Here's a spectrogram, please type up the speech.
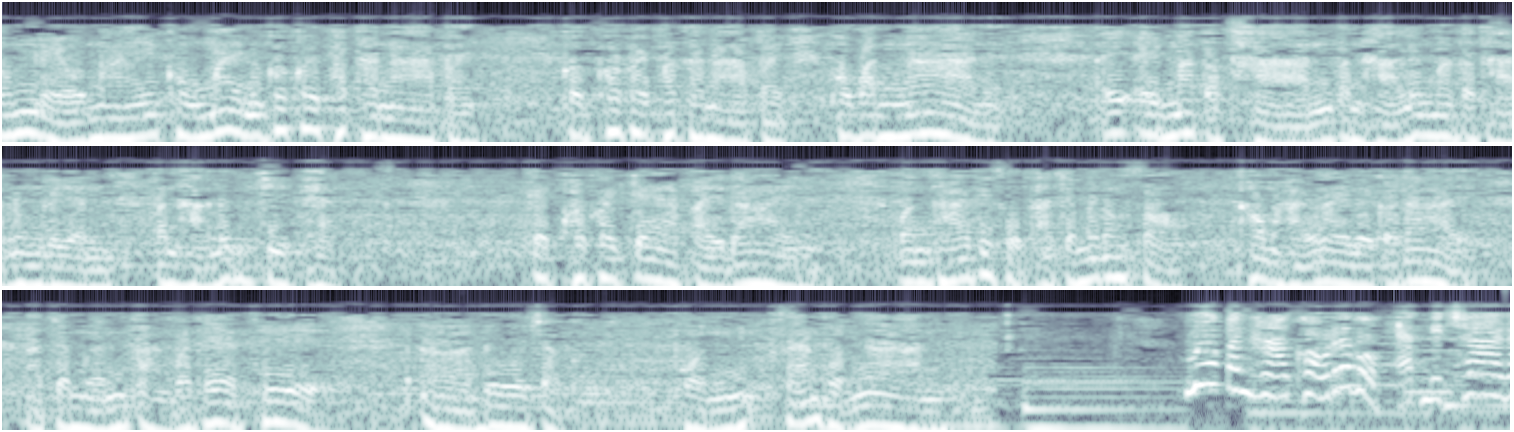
ล้มเหลวไหมคงไม่มันค่อยๆพัฒนาไปก็ค่อยๆพัฒนาไปพอวันหน้าเนี่ยไอ้ไอ้มาตรฐานปัญหาเรื่องมาตรฐานโรงเรียน ปัญหาเรื่อง GPAT ก็ค่อยๆแก้ไปได้ วันท้ายที่สุดอาจจะไม่ต้องสอบเข้ามหาวิทยาลัยเลยก็ได้ อาจจะเหมือนต่างประเทศที่เอ่อดูจากผลแฟ้มผลงาน เมื่อปัญหาของระบบ Admission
